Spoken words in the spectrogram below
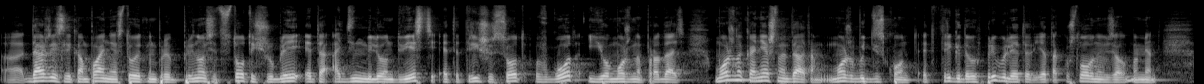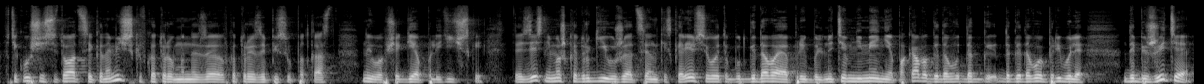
даже если компания стоит, например, приносит 100 тысяч рублей, это 1 миллион 200, это 3 600 в год, ее можно продать. Можно, конечно, да, там может быть дисконт. Это 3 годовых прибыли, это я так условно взял момент. В текущей ситуации экономической, в которой, мы, в которой я записываю подкаст, ну и вообще геополитической, то здесь немножко другие уже оценки. Скорее всего, это будет годовая прибыль, но тем не менее, пока вы годовой, до, до годовой прибыли добежите,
